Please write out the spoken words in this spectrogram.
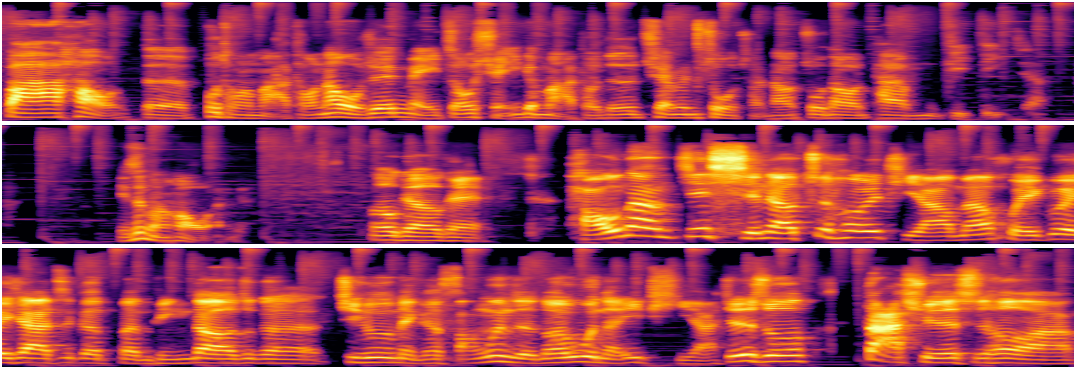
八号的不同的码头，那我觉得每周选一个码头，就是去那边坐船，然后坐到它的目的地，这样也是蛮好玩的。OK OK。好，那今天闲聊最后一题啊，我们要回归一下这个本频道这个几乎每个访问者都会问的一题啊，就是说大学的时候啊，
